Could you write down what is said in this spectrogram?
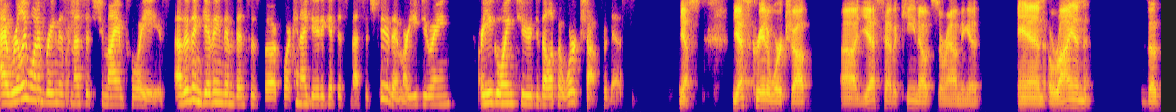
I really want to bring this question. message to my employees. Other than giving them Vince's book, what can I do to get this message to them? Are you doing? Are you going to develop a workshop for this? Yes, yes. Create a workshop. Uh, yes, have a keynote surrounding it. And Orion, the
